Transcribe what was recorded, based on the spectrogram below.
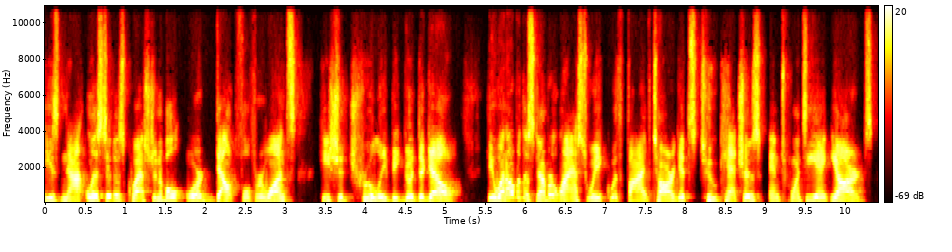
He's not listed as questionable or doubtful for once. He should truly be good to go. He went over this number last week with five targets, two catches, and 28 yards.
